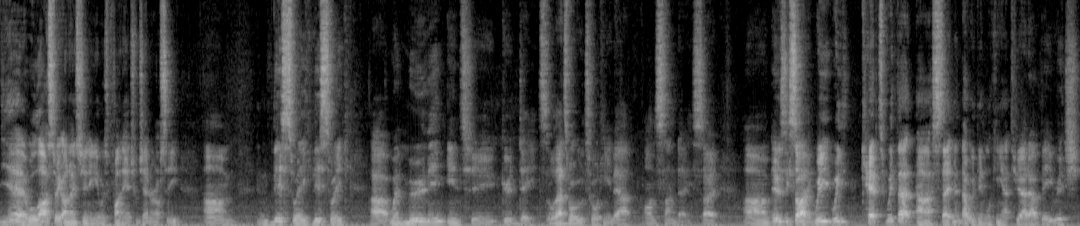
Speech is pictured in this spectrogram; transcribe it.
Yeah. Well, last week I know tuning in was financial generosity. Um, and this week, this week, uh, we're moving into good deeds. Well, that's what we were talking about on Sunday. So um, it was exciting. We we kept with that uh, statement that we've been looking at throughout our Be Rich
